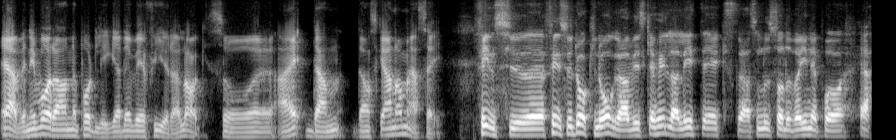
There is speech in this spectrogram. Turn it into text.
Även i våran poddliga där vi är fyra lag. Så eh, nej, den, den ska han ha med sig. Finns ju, eh, finns ju dock några vi ska hylla lite extra. Som du sa, du var inne på ja,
